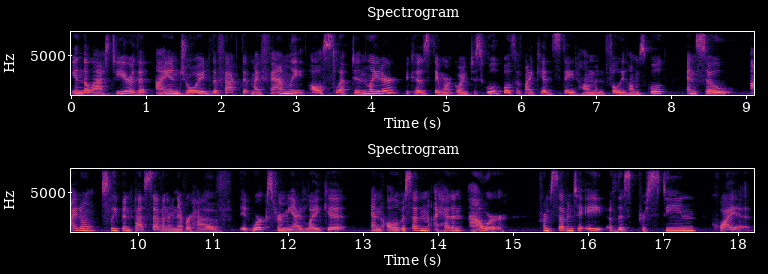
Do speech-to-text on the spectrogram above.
in the last year that I enjoyed the fact that my family all slept in later because they weren't going to school. Both of my kids stayed home and fully homeschooled. And so I don't sleep in past seven. I never have. It works for me. I like it. And all of a sudden, I had an hour from seven to eight of this pristine quiet.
